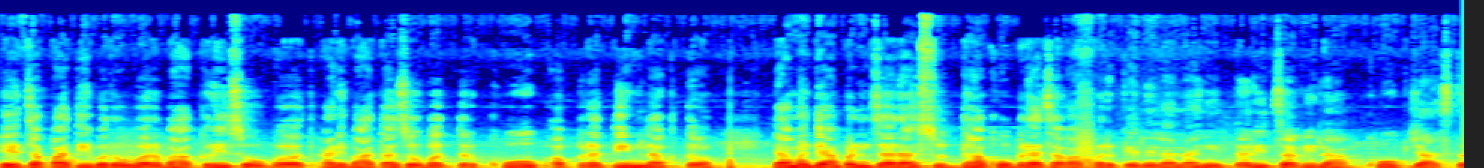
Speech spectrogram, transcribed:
हे चपातीबरोबर भाकरीसोबत आणि भातासोबत तर खूप अप्रतिम लागतं. यामध्ये आपण जरासुद्धा खोबऱ्याचा वापर केलेला नाही तरी चवीला खूप जास्त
